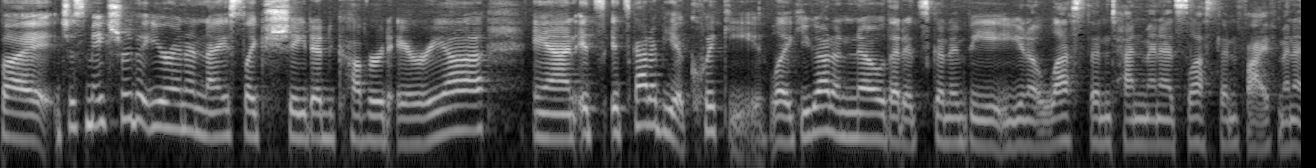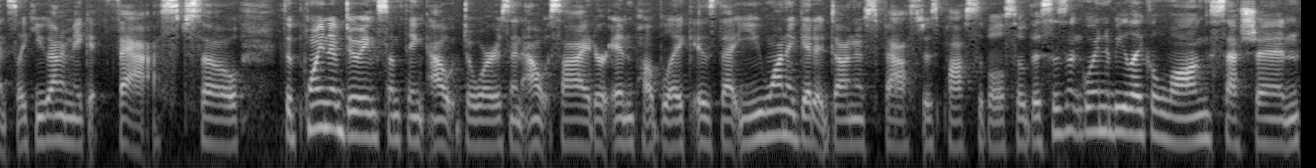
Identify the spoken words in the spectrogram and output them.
but just make sure that you're in a nice, like shaded, covered area, and it's it's got to be a quickie. Like you got to know that it's going to be you know less than ten minutes, less than five minutes. Like you got to make it fast. So the point of doing something outdoors and outside or in public is that you want to get it done as fast as possible. So this isn't going to be like a long session.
